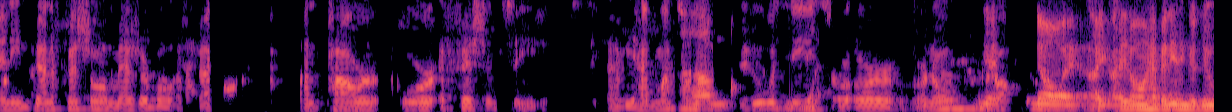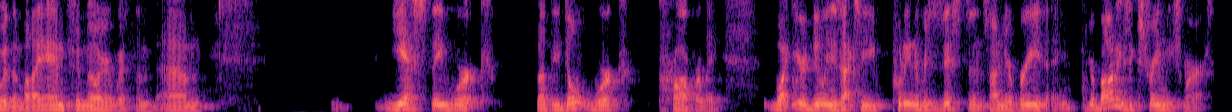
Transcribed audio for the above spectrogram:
any beneficial measurable effect on power or efficiency? Have you had much um, to do with these yeah. or, or, or, no? Yeah, no, I, I, I, don't have anything to do with them, but I am familiar with them. Um, yes, they work, but they don't work properly what you're doing is actually putting a resistance on your breathing. Your body's extremely smart.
